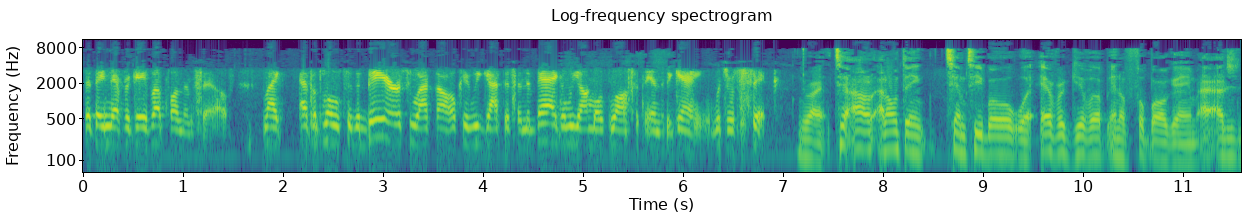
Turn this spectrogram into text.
that they never gave up on themselves. Like, as opposed to the Bears, who I thought, okay, we got this in the bag, and we almost lost at the end of the game, which was sick. Right. I don't- think Tim Tebow will ever give up in a football game. I, I just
